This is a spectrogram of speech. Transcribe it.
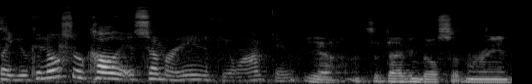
But you can also call it a submarine if you want to. yeah, it's a diving bell submarine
